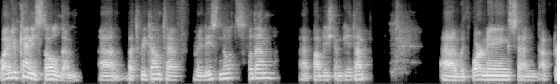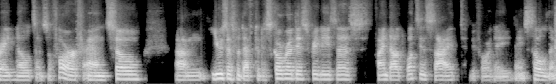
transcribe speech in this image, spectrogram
well, you can install them, uh, but we don't have release notes for them uh, published on GitHub uh, with warnings and upgrade notes and so forth. And so um, users would have to discover these releases, find out what's inside before they, they install them.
